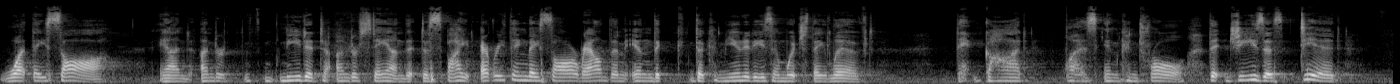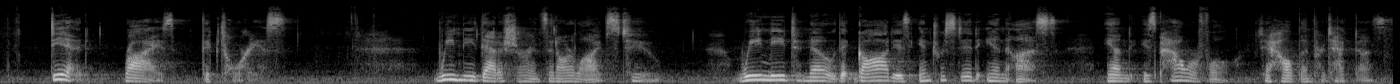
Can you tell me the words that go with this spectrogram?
what they saw and under, needed to understand that despite everything they saw around them in the, the communities in which they lived, that God was in control, that Jesus did, did rise victorious. We need that assurance in our lives too. We need to know that God is interested in us and is powerful to help and protect us.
